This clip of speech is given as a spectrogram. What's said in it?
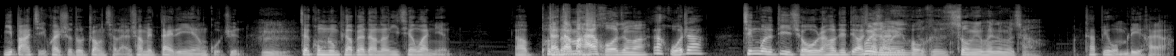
你把几块石头撞起来，上面带着厌氧古菌，嗯，在空中飘飘荡荡一千万年，然后碰到但他们还活着吗？还活着。啊，经过了地球，然后就掉下为什么寿命会那么长？它比我们厉害啊。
